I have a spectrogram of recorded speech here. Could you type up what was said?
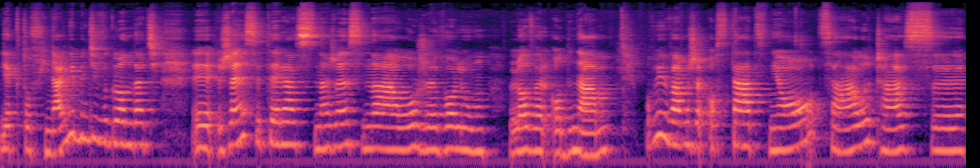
jak to finalnie będzie wyglądać. E, Rzęsy teraz, na rzęsy nałożę Volume Lover od NAM. Powiem Wam, że ostatnio cały czas e,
